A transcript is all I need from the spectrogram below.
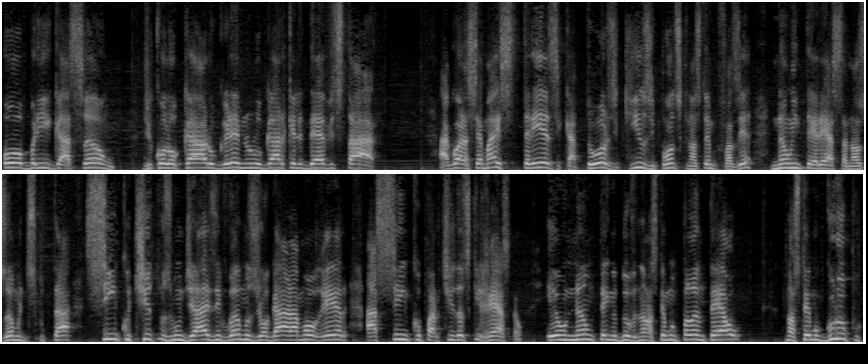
obrigação de colocar o Grêmio no lugar que ele deve estar. Agora, se é mais 13, 14, 15 pontos que nós temos que fazer, não interessa. Nós vamos disputar cinco títulos mundiais e vamos jogar a morrer as cinco partidas que restam. Eu não tenho dúvida. Nós temos um plantel, nós temos grupo,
